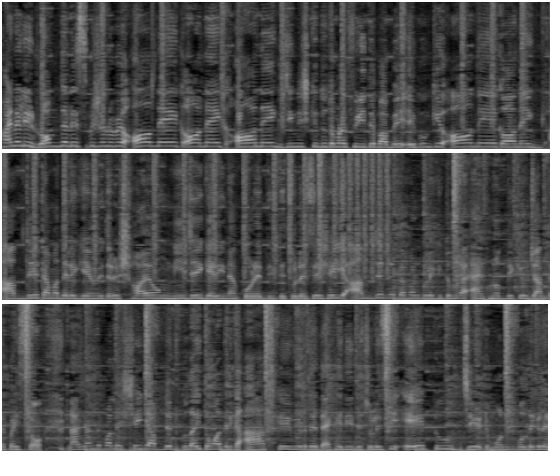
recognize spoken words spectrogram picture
ফাইনালি রমজান স্পেশাল ভাবে অনেক অনেক অনেক জিনিস কিন্তু তোমরা ফ্রিতে পাবে এবং কি অনেক অনেক আপডেট আমাদের গেমের ভিতরে স্বয়ং নিজেই গেরিনা করে দিতে চলেছে। সেই আপডেটের ব্যাপারগুলো কি তোমরা এখন অব্দি কেউ জানতে পাইছো? না জানতে পারলে সেই আপডেটগুলাই তোমাদেরকে আজকে এই ভিডিওতে দেখাই দিতে চলেছি। এ টু জেড মন বলতে গেলে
